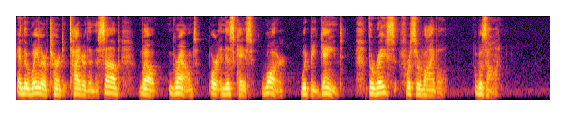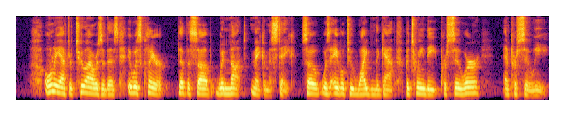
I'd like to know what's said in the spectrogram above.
and the whaler turned tighter than the sub, well, ground, or in this case, water, would be gained. The race for survival was on. Only after two hours of this, it was clear that the sub would not make a mistake, so was able to widen the gap between the pursuer and pursuee.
